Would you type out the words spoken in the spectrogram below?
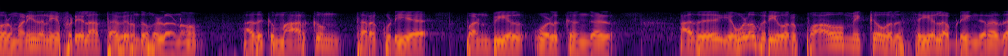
ஒரு மனிதன் எப்படியெல்லாம் தவிர்ந்து கொள்ளணும் அதுக்கு மார்க்கம் தரக்கூடிய பண்பியல் ஒழுக்கங்கள் அது எவ்வளோ பெரிய ஒரு பாவமிக்க ஒரு செயல் அப்படிங்கிறத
